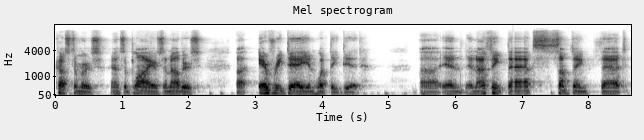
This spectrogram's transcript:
customers and suppliers and others uh, every day in what they did. Uh, and, and I think that's something that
